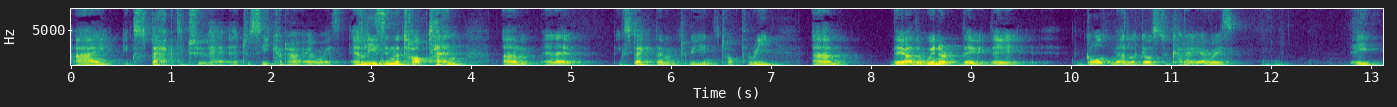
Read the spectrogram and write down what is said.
I expect to ha- to see Qatar Airways at least in the top ten, um, and I expect them to be in the top three. Um, they are the winner. They they gold medal goes to Qatar Airways. A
